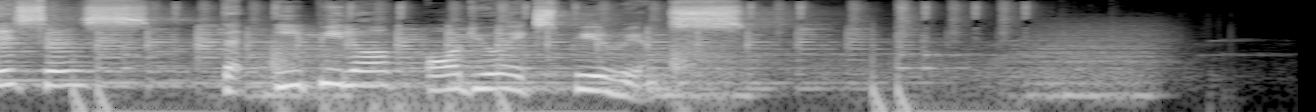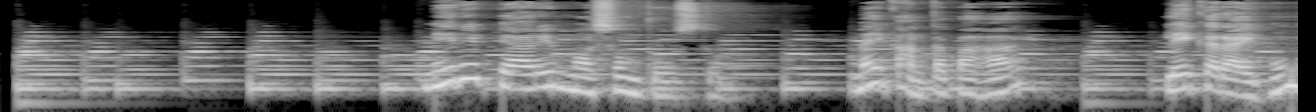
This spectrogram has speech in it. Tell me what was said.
This is the Epilogue Audio Experience. मेरे प्यारे मौसम दोस्तों, मैं कांता पहाड़ लेकर आई हूँ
